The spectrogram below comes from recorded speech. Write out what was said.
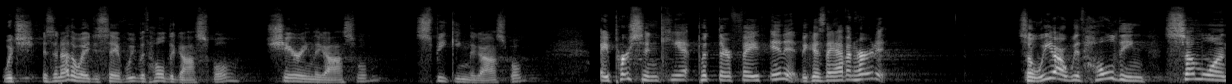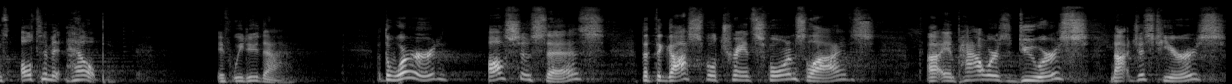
which is another way to say if we withhold the gospel, sharing the gospel, speaking the gospel, a person can't put their faith in it because they haven't heard it. So we are withholding someone's ultimate help if we do that. But the word also says that the gospel transforms lives, uh, empowers doers, not just hearers.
